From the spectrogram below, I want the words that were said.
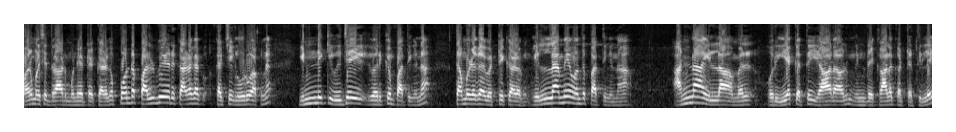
மறுமலர்ச்சி திராவிட முன்னேற்ற கழகம் போன்ற பல்வேறு கழக கட்சிகள் உருவாக்கின இன்னைக்கு விஜய் வரைக்கும் பார்த்தீங்கன்னா தமிழக வெற்றி கழகம். எல்லாமே வந்து பார்த்திங்கன்னா அண்ணா இல்லாமல் ஒரு இயக்கத்தை யாராலும் இன்றைய காலகட்டத்திலே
